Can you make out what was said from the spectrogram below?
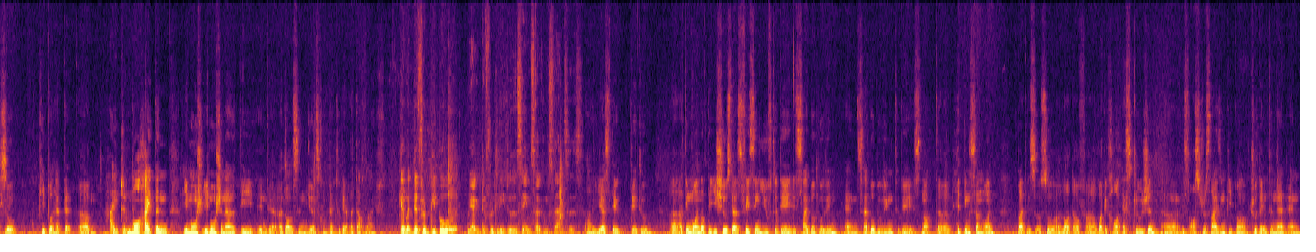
So people have that um, Heightened. more heightened emotion, emotionality in their adolescent years compared to their adult life. Yeah, but different people react differently to the same circumstances. Uh, yes, they, they do. Uh, I think one of the issues that's facing youth today is cyberbullying, and cyberbullying today is not uh, hitting someone, but it's also a lot of uh, what they call exclusion. Uh, it's ostracizing people through the internet, and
